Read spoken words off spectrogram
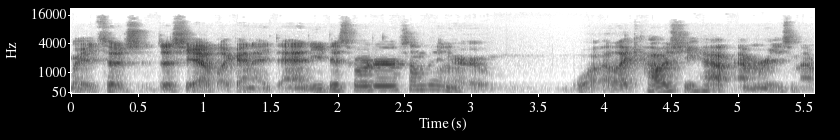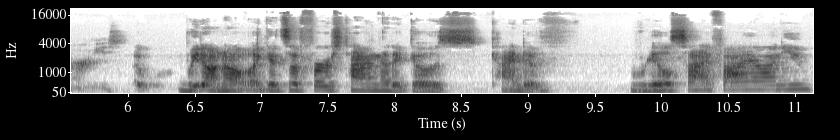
Wait, so does she have like an identity disorder or something, or what? Like, how does she have Emery's memories? we don't know. Like it's the first time that it goes kind of real sci-fi on you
